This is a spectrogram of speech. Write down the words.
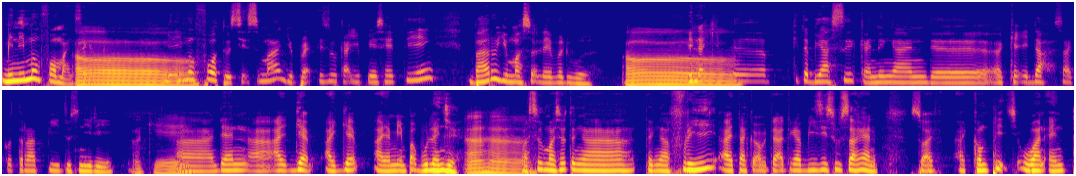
Minimum 4 months. Oh. Minimum 4 to 6 months you practice dulu kat you punya setting baru you masuk level 2. Oh. Dia nak kita kita biasakan dengan the uh, kaedah psikoterapi tu sendiri. Okay. Uh, then uh, I gap I gap I ambil 4 bulan je. Aha. Masa masa tengah tengah free, I takut tengah, tengah busy susah kan. So I I complete 1 and 2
